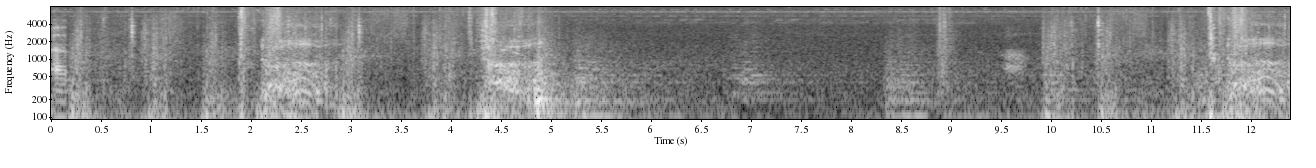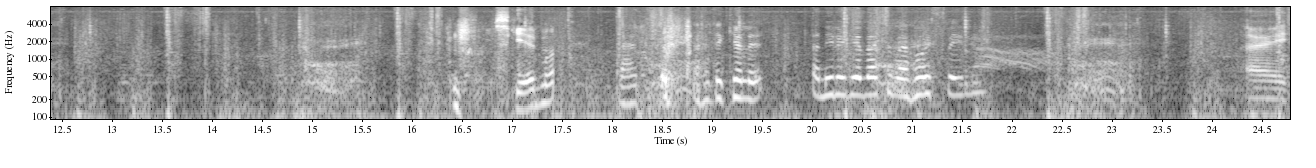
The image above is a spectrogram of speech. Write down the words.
Uh, Scared, man? I had, I had to kill it. I need to get back to my horse, baby. Alright.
